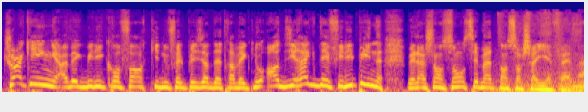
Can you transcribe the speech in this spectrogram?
Tracking avec Billy Crawford qui nous fait le plaisir d'être avec nous en direct des Philippines. Mais la chanson c'est maintenant sur Chéri FM.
